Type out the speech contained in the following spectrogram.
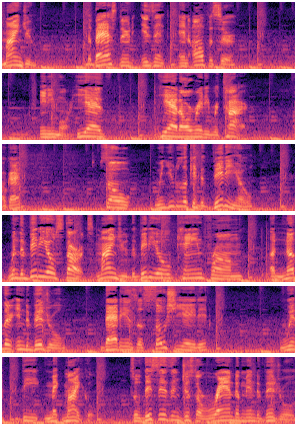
Mind you, the bastard isn't an officer anymore. He has he had already retired. Okay? So when you look at the video, when the video starts, mind you, the video came from another individual that is associated with the McMichaels. So this isn't just a random individual.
